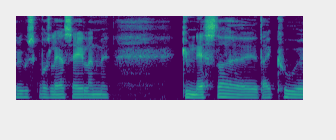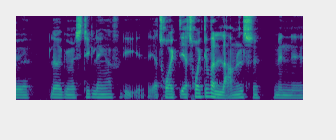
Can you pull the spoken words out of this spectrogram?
du huske, vores lærer sagde eller med gymnaster, øh, der ikke kunne øh, lave gymnastik længere, fordi øh, jeg tror ikke, jeg tror ikke det var lammelse, men øh,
